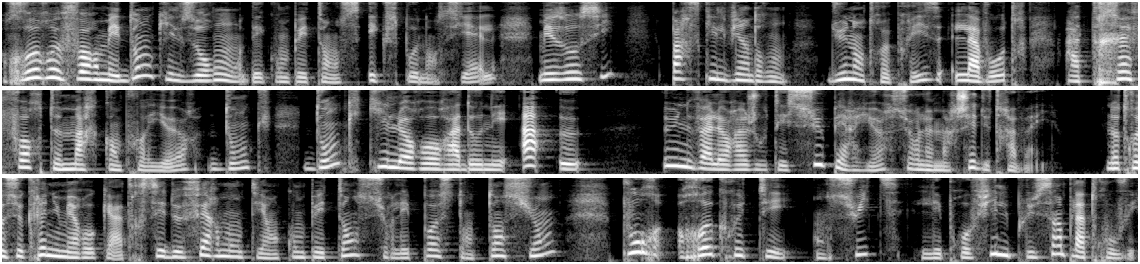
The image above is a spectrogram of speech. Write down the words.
re-reformés, donc ils auront des compétences exponentielles, mais aussi parce qu'ils viendront d'une entreprise, la vôtre, à très forte marque employeur, donc, donc qui leur aura donné à eux une valeur ajoutée supérieure sur le marché du travail. Notre secret numéro 4, c'est de faire monter en compétence sur les postes en tension pour recruter ensuite les profils plus simples à trouver.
